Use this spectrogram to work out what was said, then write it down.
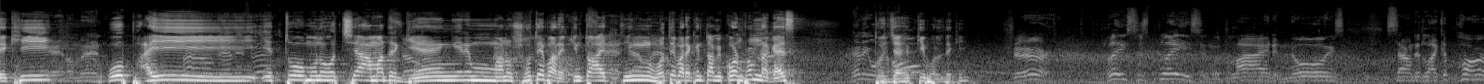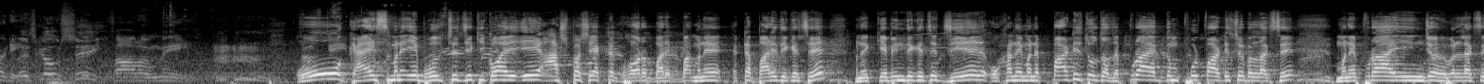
দেখি ও ভাই এ তো মনে হচ্ছে আমাদের গ্যাংয়ের মানুষ হতে পারে, কিন্তু আই থিঙ্ক হতে পারে, কিন্তু আমি কনফার্ম না গ্যাস তো যাই হোক, কী বল দেখি Place is blazing with light and noise. Sounded like a party. Let's go see. Follow me. ও গাইস মানে এ বলছে যে কি কয় এ আশপাশে একটা ঘর বাড়ি মানে একটা বাড়ি দেখেছে মানে কেবিন দেখেছে যে ওখানে মানে পার্টি চলতে আছে পুরা একদম ফুল পার্টি চলবার লাগছে মানে পুরা এনজয় হবার লাগছে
